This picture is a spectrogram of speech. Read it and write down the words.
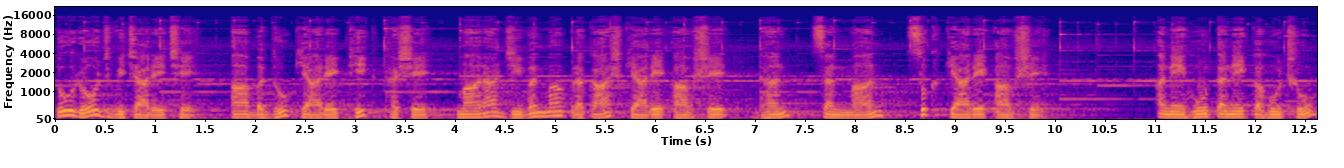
તું રોજ વિચારે છે, આ બધું ક્યારે ઠીક થશે? મારા જીવનમાં પ્રકાશ ક્યારે આવશે? ધન, સન્માન, સુખ ક્યારે આવશે? અને હું તને કહું છું,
